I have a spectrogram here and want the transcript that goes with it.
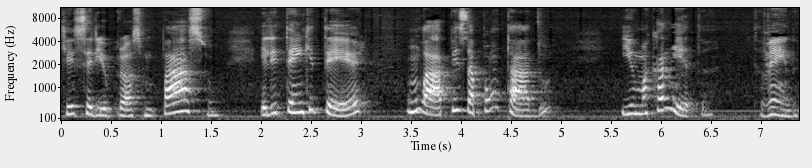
que seria o próximo passo, ele tem que ter um lápis apontado e uma caneta. Tá vendo?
